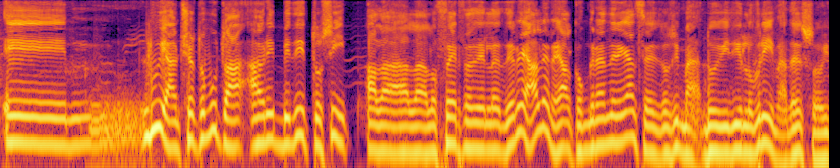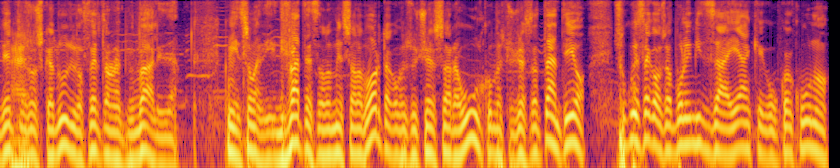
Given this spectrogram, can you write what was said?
E mh, lui a un certo punto avrebbe detto sì alla- alla- all'offerta del, del Real il Real con grande eleganza ha detto sì ma dovevi dirlo prima adesso i tempi Eh. sono scaduti l'offerta non è più valida. Quindi insomma di, di fatto è stato messo alla porta come è successo a Raul come è successo a tanti io su questa cosa polemizzai anche con qualcuno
